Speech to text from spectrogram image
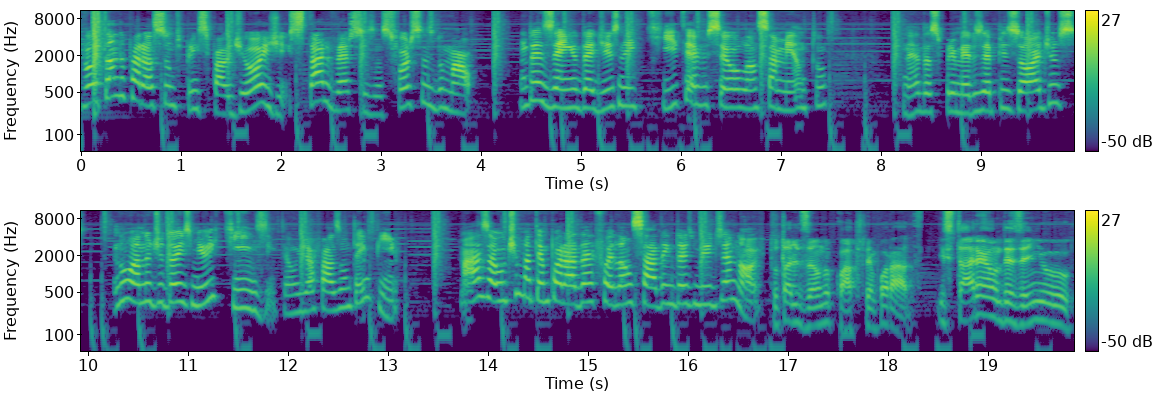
Voltando para o assunto principal de hoje, Star vs as Forças do Mal, um desenho da Disney que teve seu lançamento né, dos primeiros episódios no ano de 2015, então já faz um tempinho. Mas a última temporada foi lançada em 2019. Totalizando quatro temporadas. Star é um desenho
